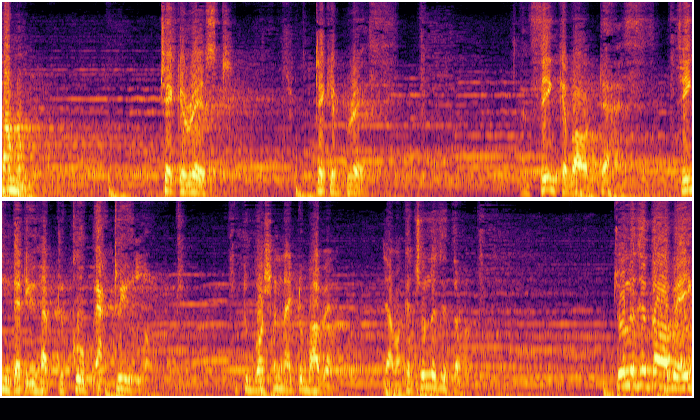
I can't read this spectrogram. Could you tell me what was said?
থামুন take a rest take a breath and think about death. Think that you have to go back to your Lord. একটু বসেন না, একটু ভাবেন যে আমাকে চলে যেতে হবে। চলে যেতে হবে এই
